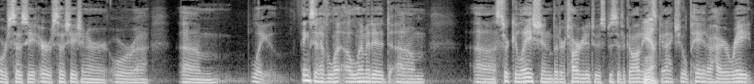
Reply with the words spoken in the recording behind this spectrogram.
or associate or association or or uh, um, like things that have li- a limited um, uh, circulation but are targeted to a specific audience Yeah. can actually pay at a higher rate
